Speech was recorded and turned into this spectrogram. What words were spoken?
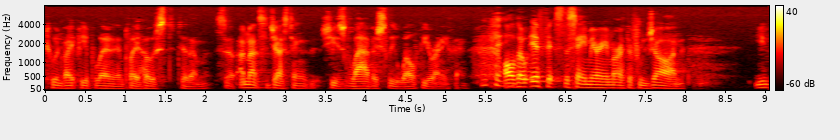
to invite people in and play host to them. So I'm not suggesting that she's lavishly wealthy or anything. Okay. Although if it's the same Mary and Martha from John you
